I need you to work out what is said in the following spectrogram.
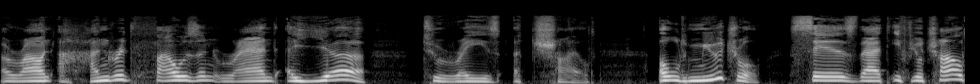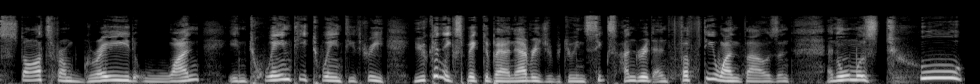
around a hundred thousand rand a year to raise a child. Old Mutual says that if your child starts from grade one in 2023, you can expect to pay an average between 651,000 and almost 2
